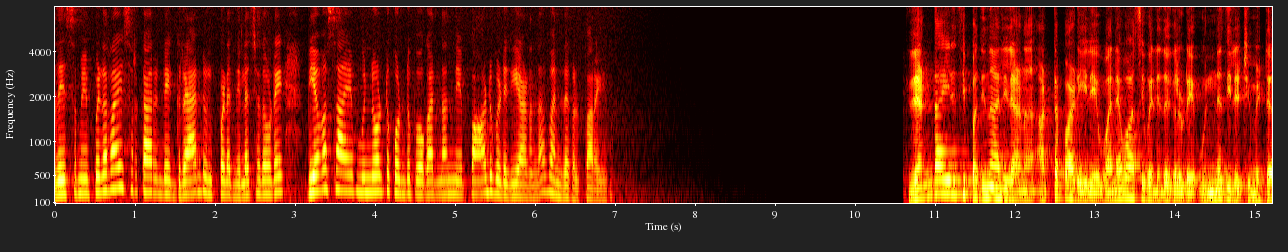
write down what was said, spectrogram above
അതേസമയം പിണറായി സർക്കാരിന്റെ ഗ്രാന്റ് ഉൾപ്പെടെ നിലച്ചതോടെ വ്യവസായം മുന്നോട്ട് കൊണ്ടുപോകാൻ നന്നെ പാടുപെടുകയാണെന്ന് വനിതകൾ പറയുന്നു. രണ്ടായിരത്തി പതിനാലിലാണ് അട്ടപ്പാടിയിലെ വനവാസി വനിതകളുടെ ഉന്നതി ലക്ഷ്യമിട്ട്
